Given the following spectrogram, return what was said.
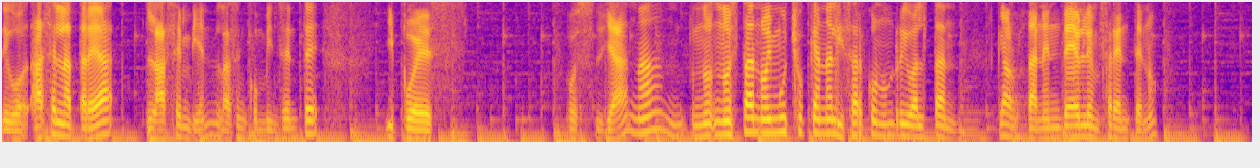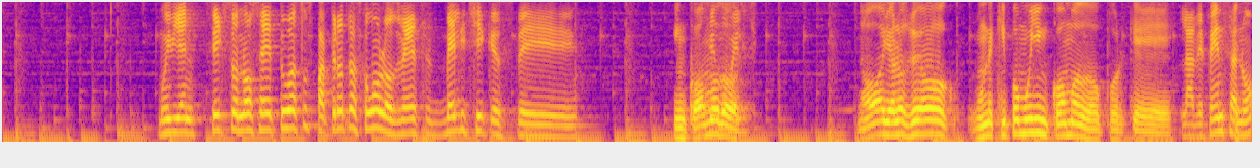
Digo, hacen la tarea, la hacen bien, la hacen convincente y pues, pues ya, nada, no, no está, no hay mucho que analizar con un rival tan, claro. tan endeble enfrente, ¿no? Muy bien, Sixto, no sé, tú a estos Patriotas, ¿cómo los ves? Belichick, este... Incómodos. No, yo los veo un equipo muy incómodo porque... La defensa, ¿no?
